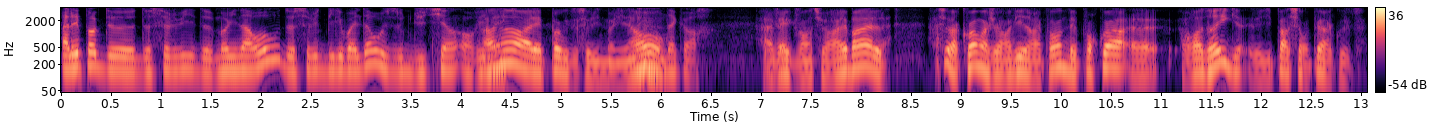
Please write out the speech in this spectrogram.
À l'époque de, de celui de Molinaro, de celui de Billy Wilder ou du tien en remake Ah non, à l'époque de celui de Molinaro, D'accord. avec Ventura et Brel. À ce à quoi moi j'ai envie de répondre Mais pourquoi euh, Rodrigue ne dit pas à son père Écoute,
